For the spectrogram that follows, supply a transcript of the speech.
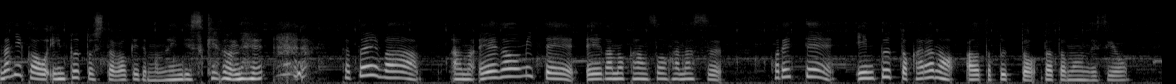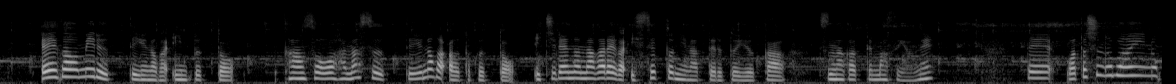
何かをインプットしたわけでもないんですけどね。例えばあの映画を見て映画の感想を話す。これってインプットからのアウトプットだと思うんですよ。映画を見るっていうのがインプット感想を話すっていうのがアウトプット一連の流れが1セットになってるというかつながってますよね。で私の場合の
